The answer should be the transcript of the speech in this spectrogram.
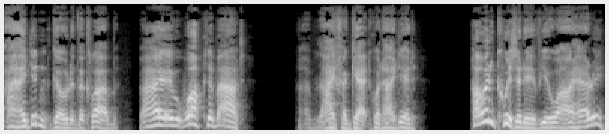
I didn't go to the club. I walked about. Uh, I forget what I did. How inquisitive you are, Harry!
